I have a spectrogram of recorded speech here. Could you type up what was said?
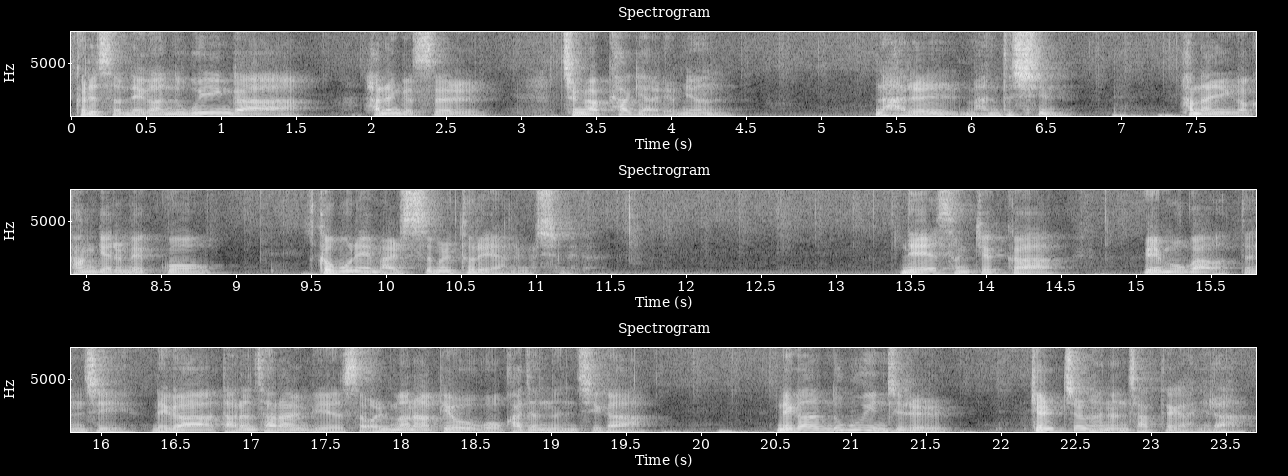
그래서 내가 누구인가 하는 것을 정확하게 하려면 나를 만드신 하나님과 관계를 맺고 그분의 말씀을 들어야 하는 것입니다. 내 성격과 외모가 어떤지, 내가 다른 사람에 비해서 얼마나 배우고 가졌는지가 내가 누구인지를 결정하는 잣대가 아니라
